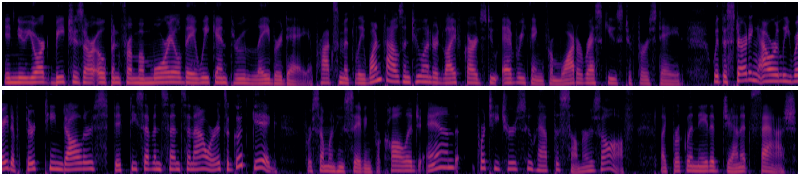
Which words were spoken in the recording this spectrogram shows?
In New York, beaches are open from Memorial Day weekend through Labor Day. Approximately 1,200 lifeguards do everything from water rescues to first aid. With a starting hourly rate of $13.57 an hour, it's a good gig for someone who's saving for college and for teachers who have the summers off, like Brooklyn native Janet Fash.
